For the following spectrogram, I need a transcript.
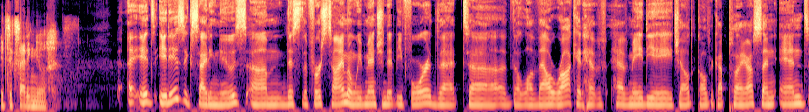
It's exciting news. It's it is exciting news. Um, this is the first time, and we've mentioned it before that uh, the Laval Rocket have have made the AHL, the Calder Cup playoffs, and and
